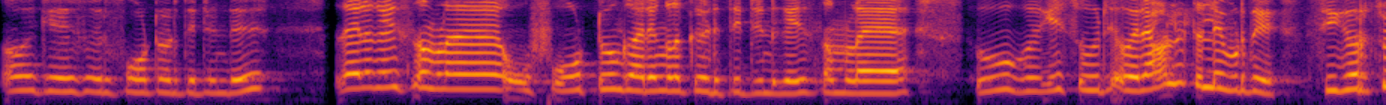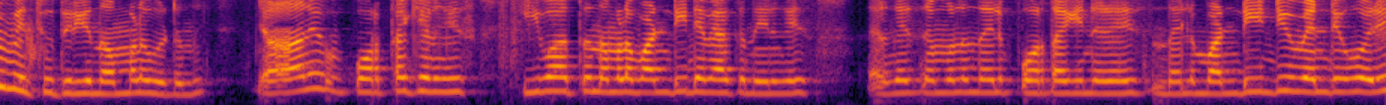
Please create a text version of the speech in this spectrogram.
ഓക്കെ ഗൈസ് ഒരു ഫോട്ടോ എടുത്തിട്ടുണ്ട്. എന്തായാലും ഗൈസ് നമ്മളെ ഫോട്ടോയും കാര്യങ്ങളൊക്കെ എടുത്തിട്ടുണ്ട് ഗൈസ് നമ്മളെ. ഓ ഗൈസ് ഒരു ഒരാളിട്ടല്ലേ ഇവിടുത്തെ സിഗരറ്റും വലിച്ചു കുത്തിരിക്കും നമ്മളെ വീട്ടിൽ നിന്ന് ഞാൻ പുറത്താക്കിയാണ് ഗൈസ് ഈ ഭാഗത്ത് നമ്മളെ വണ്ടീന്റെ ബാക്ക് നിന്നു ഗൈസ് ഗൈസ് നമ്മൾ എന്തായാലും പുറത്താക്കിയിട്ടുണ്ട് ഗൈസ് എന്തായാലും വണ്ടീന്റെയും എന്റെയും ഒരു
